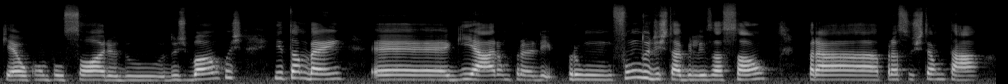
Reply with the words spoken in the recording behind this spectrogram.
que é o compulsório do, dos bancos, e também é, guiaram para um fundo de estabilização para sustentar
